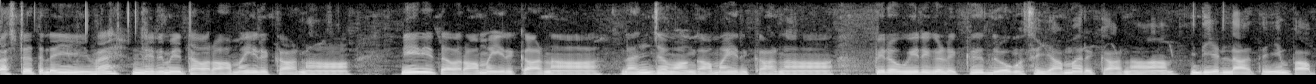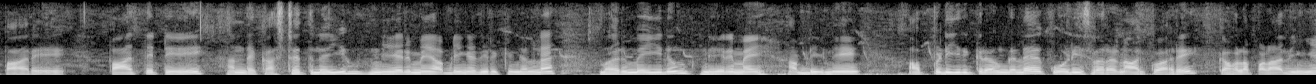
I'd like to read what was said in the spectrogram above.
கஷ்டத்துலேயும் இவன் நெருமை தவறாமல் இருக்கானா? நீதி தவறாமல் இருக்கானா? லஞ்சம் வாங்காமல் இருக்கானா? பிற உயிர்களுக்கு துரோகம் செய்யாமல் இருக்கானா? இது எல்லாத்தையும் பார்ப்பாரு. பார்த்துட்டு அந்த கஷ்டத்துலேயும் நேர்மை அப்படிங்கிறது இருக்குங்கள்ல. வறுமையிலும் நேர்மை அப்படின்னு. அப்படி இருக்கிறவங்கள கோடீஸ்வரன் ஆக்குவார். கவலைப்படாதீங்க.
